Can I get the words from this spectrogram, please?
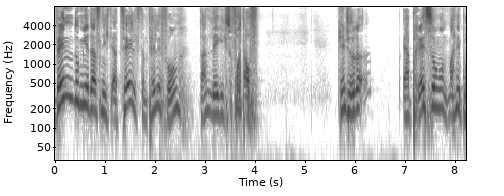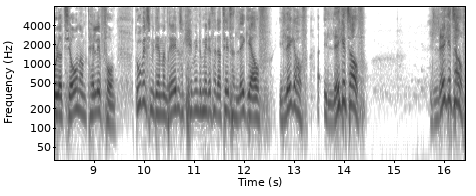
Wenn du mir das nicht erzählst am Telefon, dann lege ich sofort auf. Kennst du das, oder? Erpressung und Manipulation am Telefon. Du willst mit jemandem reden und sagst, hey, wenn du mir das nicht erzählst, dann lege ich auf. Ich lege auf. Ich lege jetzt auf. Ich lege jetzt auf.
